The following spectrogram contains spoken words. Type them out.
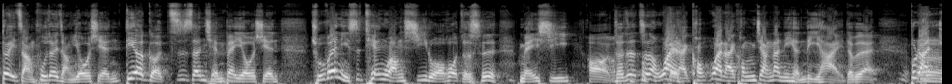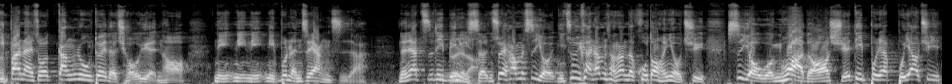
队长、副队长优先，第二个资深前辈优先。除非你是天王 C 罗或者是梅西哦，这这这种外来空外来空降，那你很厉害，对不对？不然一般来说刚入队的球员哈，你你你你不能这样子啊。人家资历比你深，所以他们是有你注意看他们场上的互动很有趣，是有文化的哦。学弟不要不要去，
